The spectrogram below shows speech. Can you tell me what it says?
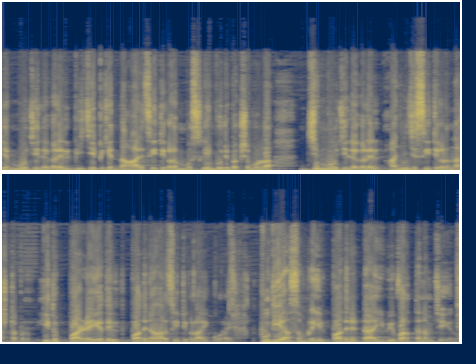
ജമ്മു ജില്ലകളിൽ ബി ജെ പിക്ക് നാല് സീറ്റുകളും മുസ്ലിം ഭൂരിപക്ഷമുള്ള ജമ്മു ജില്ലകളിൽ അഞ്ച് സീറ്റുകളും നഷ്ടപ്പെടും. ഇത് പഴയതിൽ പതിനാറ് സീറ്റുകളായി കുറയും. പുതിയ അസംബ്ലിയിൽ പതിനെട്ടായി വിവർത്തനം ചെയ്യുന്നു.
